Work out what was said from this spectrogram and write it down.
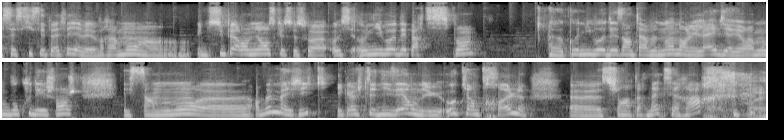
c'est ce qui s'est passé. Il y avait vraiment une super ambiance que ce soit au niveau des participants qu'au niveau des intervenants dans les lives, il y avait vraiment beaucoup d'échanges et c'est un moment euh, un peu magique. Et comme je te disais, on n'a eu aucun troll euh, sur Internet, c'est rare. Ouais.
